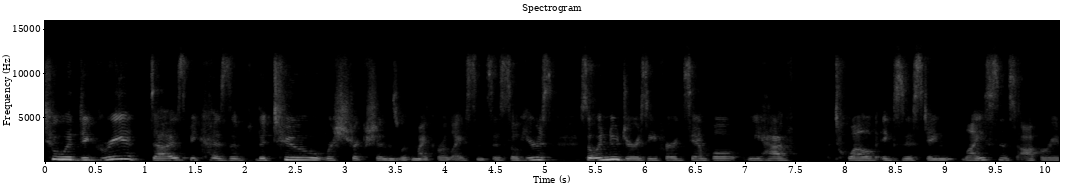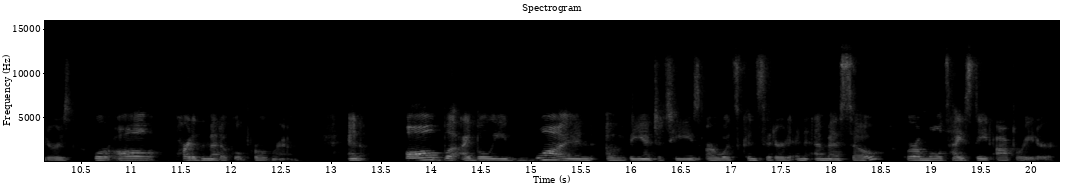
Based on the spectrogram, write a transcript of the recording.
To a degree it does because of the two restrictions with micro licenses. So here's so in new jersey for example we have 12 existing licensed operators who are all part of the medical program. And all but i believe one of the entities are what's considered an mso or a multi-state operator.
